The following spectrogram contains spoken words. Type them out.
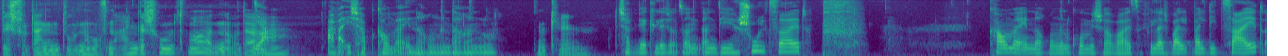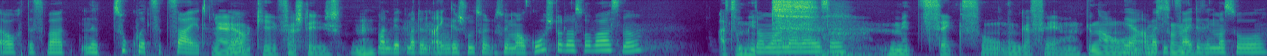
bist du dann in Dudenhofen eingeschult worden oder? Ja. aber ich habe kaum Erinnerungen daran, nur. Okay. Ich habe wirklich, also an, an die Schulzeit, pff, kaum Erinnerungen, komischerweise. Vielleicht, weil, weil die Zeit auch, das war eine zu kurze Zeit. Ja, ne? ja, okay, verstehe ich. Mhm. Wann wird man denn eingeschult? So im August oder sowas, ne? Also mit, Normalerweise. mit sechs so ungefähr. Genau. Ja, aber die Zeit ist immer so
